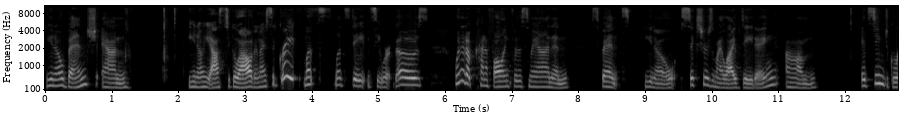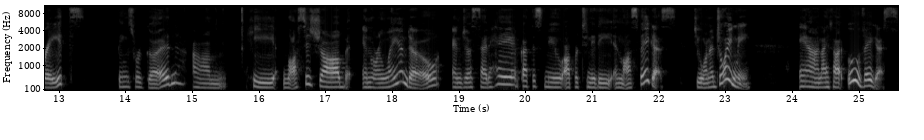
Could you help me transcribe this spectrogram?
you know bench, and you know he asked to go out, and I said, "Great, let's let's date and see where it goes." We ended up kind of falling for this man and spent you know six years of my life dating. Um, it seemed great. Things were good. Um, he lost his job in Orlando and just said, Hey, I've got this new opportunity in Las Vegas. Do you want to join me? And I thought, Ooh, Vegas.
